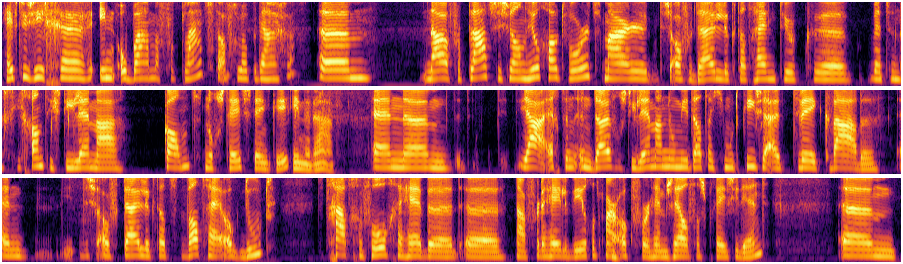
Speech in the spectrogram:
Heeft u zich uh, in Obama verplaatst de afgelopen dagen? Um, nou, verplaatst is wel een heel groot woord. Maar het is overduidelijk dat hij natuurlijk uh, met een gigantisch dilemma kampt. Nog steeds, denk ik. Inderdaad. En um, ja, echt een, een duivels dilemma noem je dat. Dat je moet kiezen uit twee kwaden. En het is overduidelijk dat wat hij ook doet... het gaat gevolgen hebben uh, nou, voor de hele wereld... maar ook voor hemzelf als president. Um,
